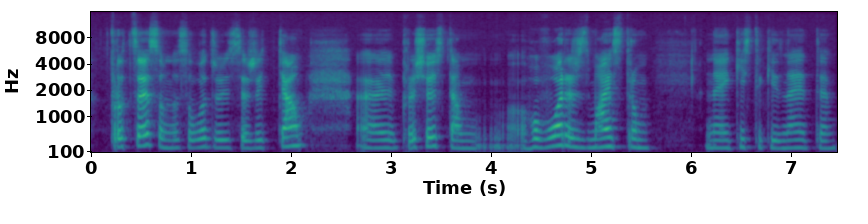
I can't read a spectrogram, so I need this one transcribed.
процесом, насолоджуєшся життям, е, про щось там говориш з майстром на якісь такі, знаєте,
